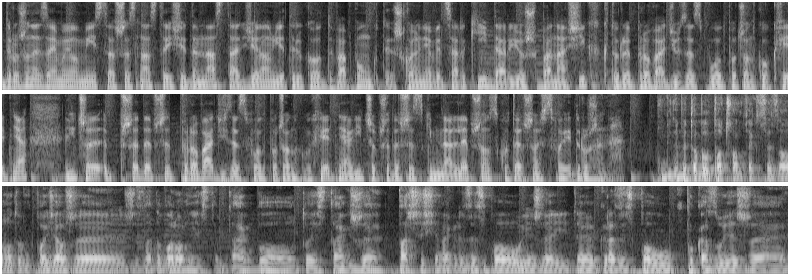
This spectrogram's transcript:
Drużyny zajmują miejsca 16 i 17, a dzielą je tylko dwa punkty. Szkoleniowiec Arki Dariusz Banasik, który prowadził zespół od początku kwietnia, liczy przede wszystkim prowadzi zespół od początku kwietnia, liczy przede wszystkim na lepszą skuteczność swojej drużyny. Gdyby to był początek sezonu, to bym powiedział, że, że zadowolony jestem, tak? Bo to jest tak, że patrzy się na grę zespołu, jeżeli ta gra zespołu pokazuje, że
